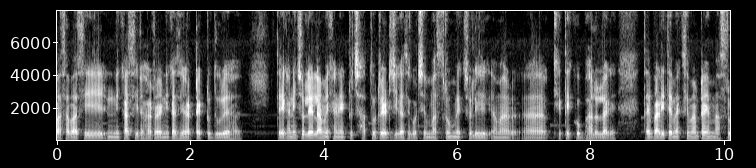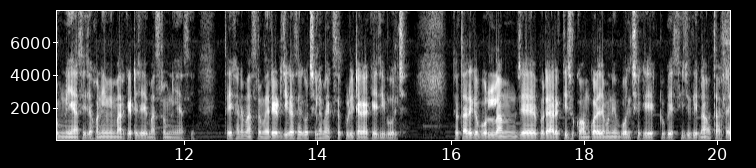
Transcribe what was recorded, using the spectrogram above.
পাশাপাশি নিকাশির হাট হয়, নিকাশির হাটটা একটু দূরে হয়। তো এখানেই চলে এলাম, এখানে একটু ছাতুর রেট জিজ্ঞাসা করছে মাশরুম অ্যাকচুয়ালি আমার খেতে খুব ভালো লাগে। তাই বাড়িতে ম্যাক্সিমাম টাইম মাশরুম নিয়ে আসি, যখনই আমি মার্কেটে যাই মাশরুম নিয়ে আসি। তো এখানে মাশরুমের রেট জিজ্ঞাসা করছিলাম একশো কুড়ি টাকা কেজি বলছে। তো তাদেরকে বললাম যে এবারে আর কিছু কম করা যেমন বলছে কি একটু বেশি যদি নাও তাহলে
